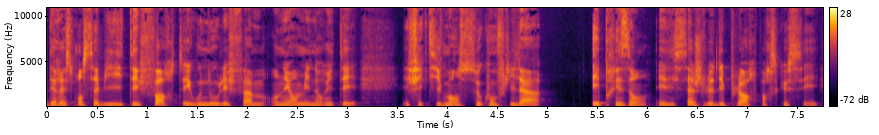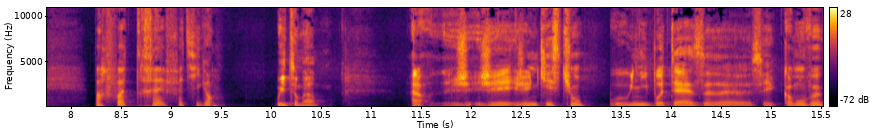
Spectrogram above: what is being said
des responsabilités fortes et où nous, les femmes, on est en minorité, effectivement, ce conflit-là est présent. Et ça, je le déplore parce que c'est parfois très fatigant. Oui, Thomas. Alors, j'ai une question ou une hypothèse, euh, c'est comme on veut.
